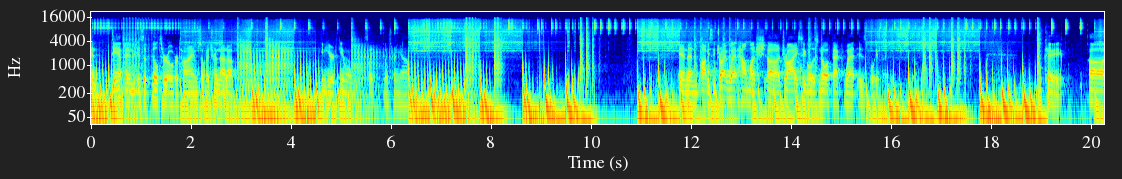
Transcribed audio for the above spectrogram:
And dampen is a filter over time. So if I turn that up, you can hear it, you know, it's like filtering out. And then obviously dry, wet, how much uh, dry signal is no effect, wet is fully effective. So. Okay. Uh,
